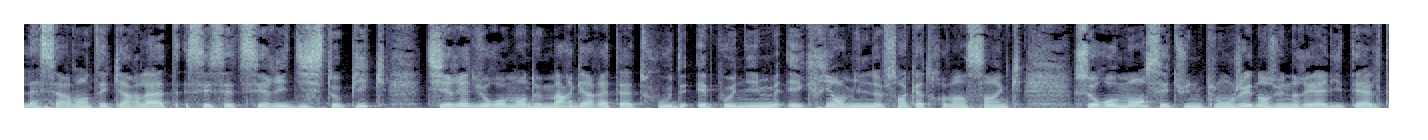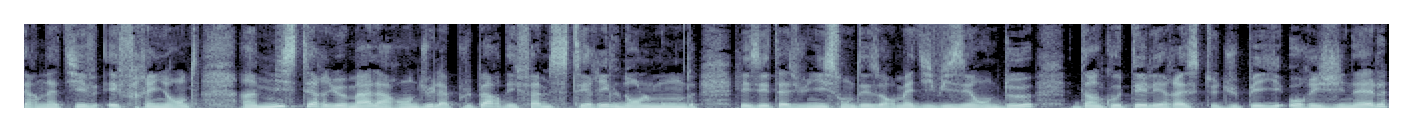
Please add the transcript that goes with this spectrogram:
La Servante écarlate, c'est cette série dystopique tirée du roman de Margaret Atwood éponyme écrit en 1985. Ce roman, c'est une plongée dans une réalité alternative effrayante. Un mystérieux mal a rendu la plupart des femmes stériles dans le monde. Les États-Unis sont désormais divisés en deux. D'un côté, les restes du pays originel,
